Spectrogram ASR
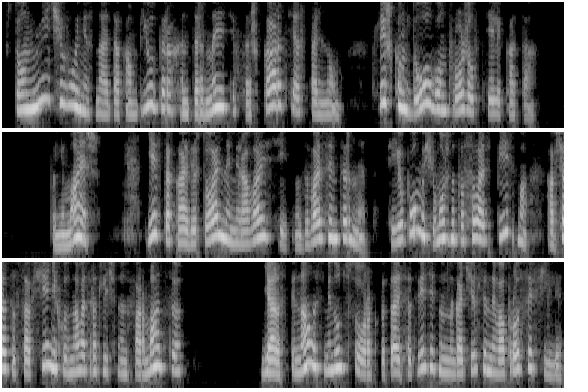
что он ничего не знает о компьютерах, интернете, флеш-карте и остальном. Слишком долго он прожил в теле кота. Понимаешь, есть такая виртуальная мировая сеть, называется интернет. С ее помощью можно посылать письма, общаться в сообщениях, узнавать различную информацию. Я распиналась минут сорок, пытаясь ответить на многочисленные вопросы Фили,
